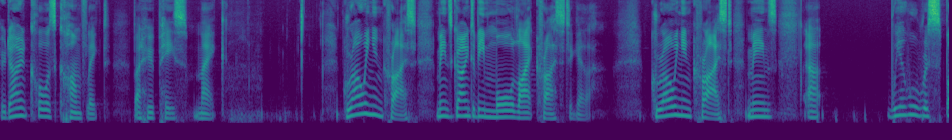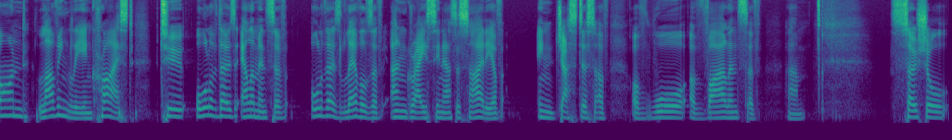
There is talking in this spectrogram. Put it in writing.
who don't cause conflict, but who peace make. Growing in Christ means growing to be more like Christ together. Growing in Christ means uh, we will respond lovingly in Christ to all of those elements of all of those levels of ungrace in our society, of injustice, of of war, of violence, of um, social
